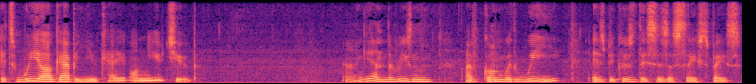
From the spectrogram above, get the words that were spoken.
It's We Are GABI UK on YouTube. And again, the reason I've gone with we is because this is a safe space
